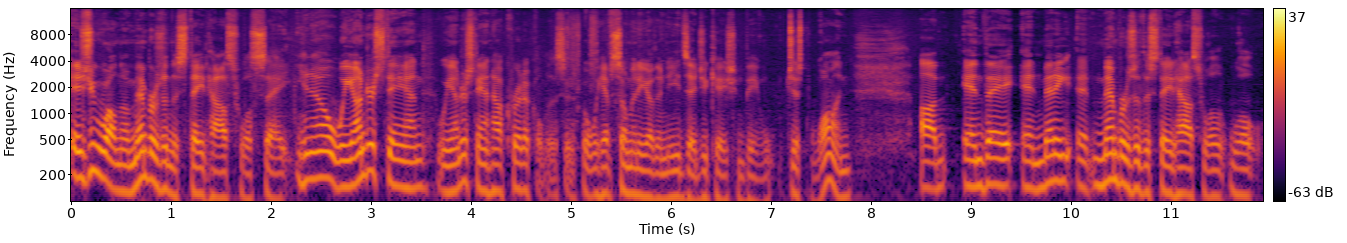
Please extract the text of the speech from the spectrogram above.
As you well know, members in the state house will say, you know, we understand we understand how critical this is, but we have so many other needs, education being just one. Um, and they and many uh, members of the state house will will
